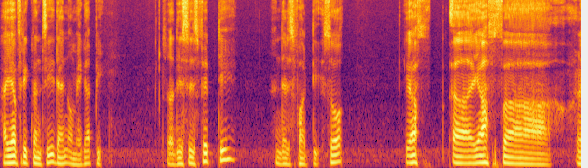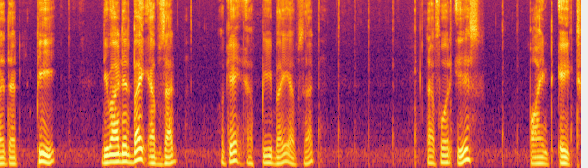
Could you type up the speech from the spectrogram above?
higher frequency than omega p. So, this is 50 and that is 40. So, f uh, f uh, right that p divided by f z okay f p by f z therefore is 0.8.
